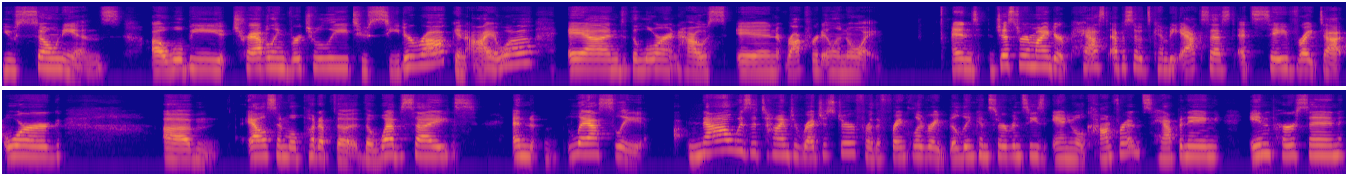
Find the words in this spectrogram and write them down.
Usonians. Uh, we'll be traveling virtually to Cedar Rock in Iowa and the Laurent House in Rockford, Illinois. And just a reminder, past episodes can be accessed at savewright.org. Um, Allison will put up the the website. And lastly, now is the time to register for the Frank Lloyd Wright Building Conservancy's annual conference happening in person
